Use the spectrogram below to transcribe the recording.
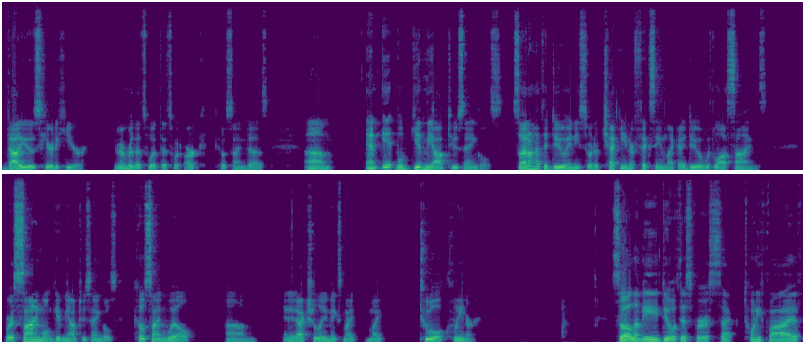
values here to here. Remember, that's what that's what arc cosine does. Um, and it will give me obtuse angles. So I don't have to do any sort of checking or fixing like I do with law sines. Whereas sine won't give me obtuse angles, cosine will, um, and it actually makes my, my tool cleaner. So let me deal with this for a sec. 25,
